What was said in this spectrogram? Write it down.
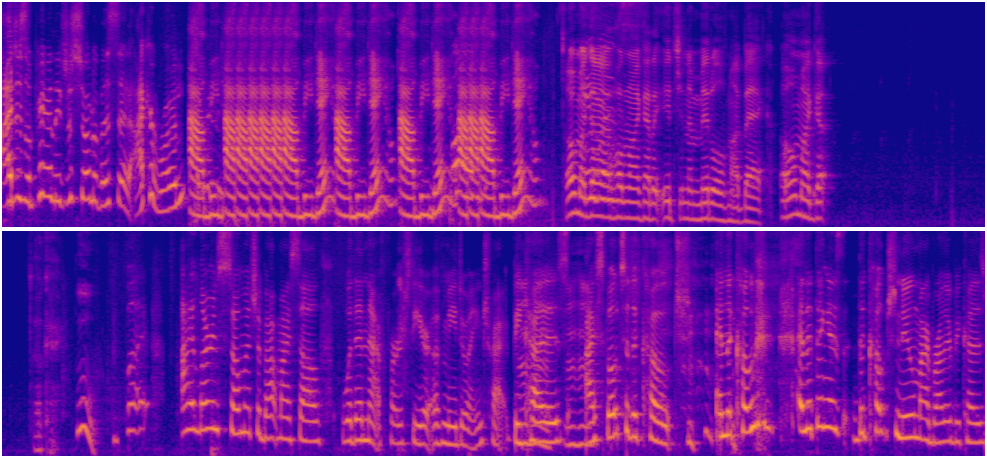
I, I just apparently just showed up and said I can run. I'll be I, I, I, will be there. I'll be there. I'll be there. I'll be there. Oh my it god! Was... Hold on, I got an itch in the middle of my back. Oh my god. Okay. Woo. But I learned so much about myself within that first year of me doing track mm-hmm, because mm-hmm, mm-hmm. I spoke to the coach and the coach and the thing is the coach knew my brother because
